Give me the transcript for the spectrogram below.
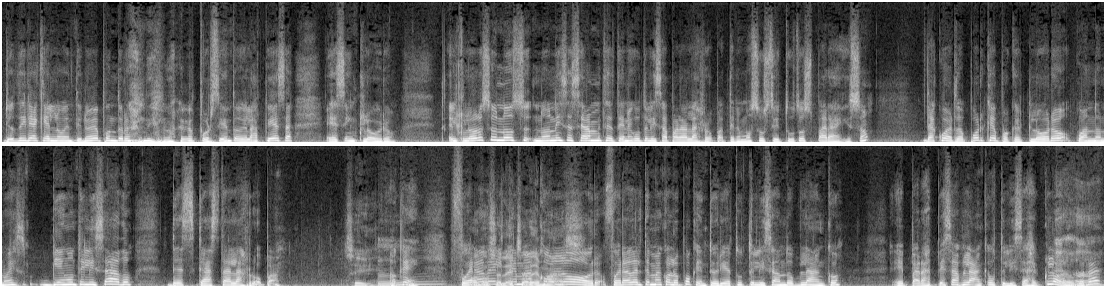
Yo diría que el 99.99% de las piezas es sin cloro. El cloro no, no necesariamente se tiene que utilizar para la ropa, tenemos sustitutos para eso. ¿De acuerdo? ¿Por qué? Porque el cloro, cuando no es bien utilizado, desgasta la ropa. Sí. Ok. Fuera Cuando se le del tema de más. color, fuera del tema color, porque en teoría tú utilizando blanco, eh, para piezas blancas utilizas el cloro, ¿verdad?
